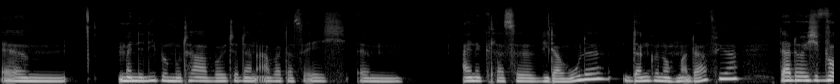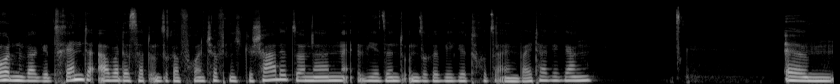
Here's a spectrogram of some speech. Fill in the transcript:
Ähm, meine liebe Mutter wollte dann aber, dass ich ähm, eine Klasse wiederhole. Danke nochmal dafür. Dadurch wurden wir getrennt, aber das hat unserer Freundschaft nicht geschadet, sondern wir sind unsere Wege trotz allem weitergegangen. Ähm,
